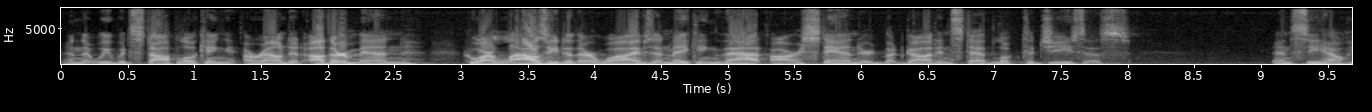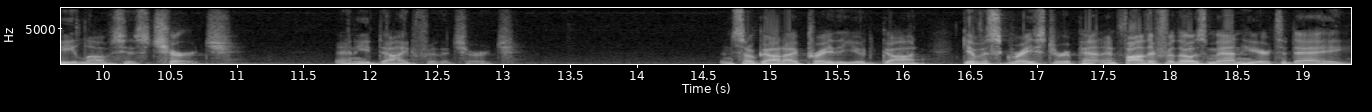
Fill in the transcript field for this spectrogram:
and that we would stop looking around at other men who are lousy to their wives and making that our standard, but God instead look to Jesus and see how he loves his church. And he died for the church. And so, God, I pray that you'd, God, give us grace to repent. And Father, for those men here today,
